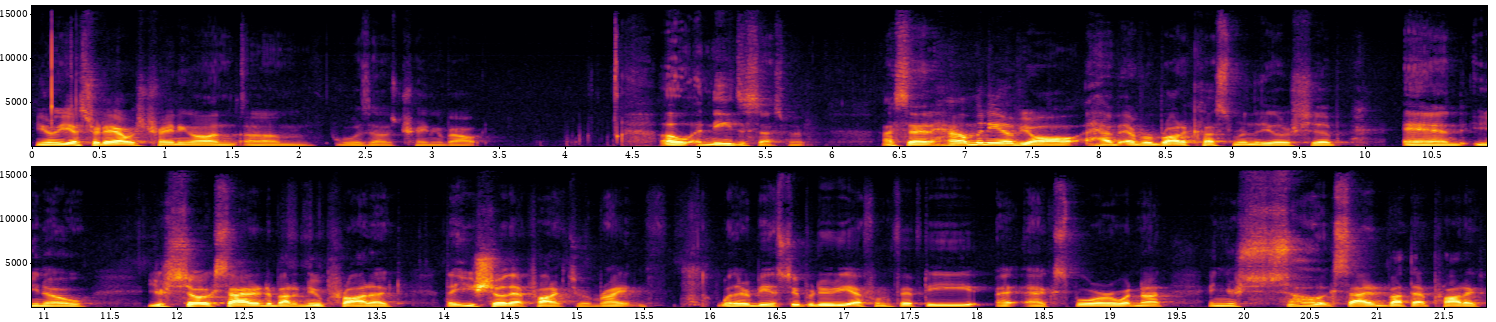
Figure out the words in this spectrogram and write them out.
you know, yesterday I was training on um, what was I was training about? Oh, a needs assessment. I said, how many of y'all have ever brought a customer in the dealership and, you know, you're so excited about a new product that you show that product to them, right? Whether it be a Super Duty, F-150, Explorer, or whatnot, and you're so excited about that product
